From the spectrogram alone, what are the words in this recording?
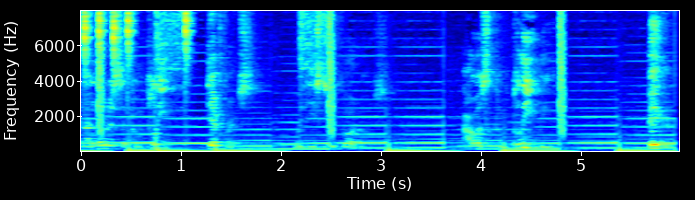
and I noticed a complete difference with these two photos. I was completely bigger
